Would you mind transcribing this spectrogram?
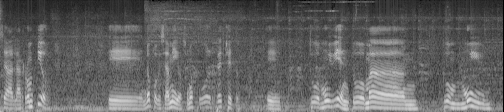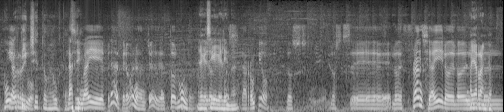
O sea, la rompió. Eh, no porque sea amigo, sino jugó re cheto. Eh, estuvo muy bien, tuvo más. Estuvo muy, muy Jugó activo. recheto, me gusta. Lástima ahí el penal, pero bueno, de todo el mundo. Mira que Pero sigue que lindo, ¿eh? La rompió. Los, los, eh, lo de Francia ahí, lo de, lo del- Ahí arranca. lo del-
